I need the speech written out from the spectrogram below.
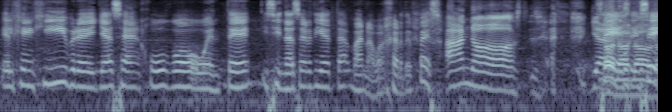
el jengibre, ya sea en jugo o en té, y sin hacer dieta, van a bajar de peso. Ah, no, ya Sí, sí, sí.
